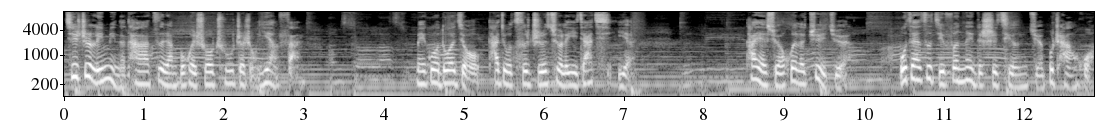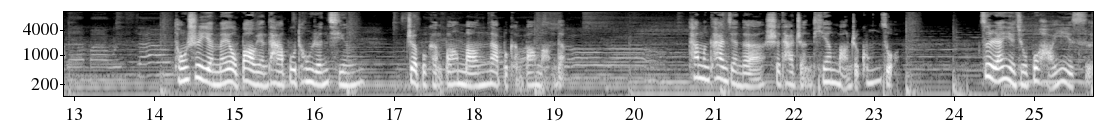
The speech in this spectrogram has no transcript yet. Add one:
机智灵敏的他自然不会说出这种厌烦。没过多久，他就辞职去了一家企业。他也学会了拒绝，不在自己分内的事情绝不掺和。同事也没有抱怨他不通人情。这不肯帮忙，那不肯帮忙的，他们看见的是他整天忙着工作，自然也就不好意思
